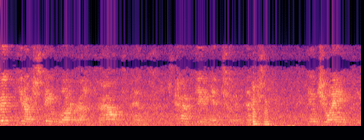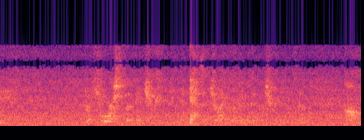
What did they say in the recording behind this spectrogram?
was, you know, just being blown around, around and kind of getting into it and Mhm. enjoying the the force that nature can be. And Yeah. just enjoying the wind in the trees. And um,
